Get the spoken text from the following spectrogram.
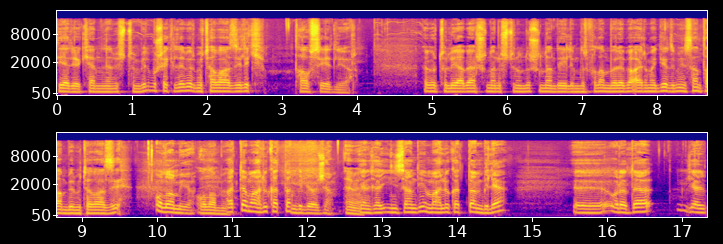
diye diyor kendinden üstün bil. Bu şekilde bir mütevazilik tavsiye ediliyor. Öbür türlü ya ben şundan üstünümdür, şundan değilimdir falan böyle bir ayrıma girdi mi insan tam bir mütevazi olamıyor. Olamıyor. Hatta mahlukattan bile hocam. Evet. Yani insan değil mahlukattan bile e, orada yani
